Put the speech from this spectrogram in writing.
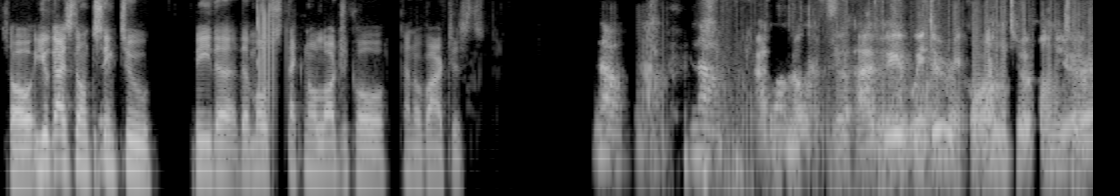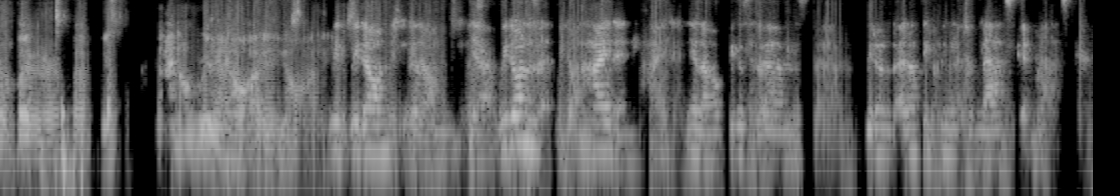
So you guys don't seem to be the the most technological kind of artists no no i don't know I, we, we do record onto a computer but I don't really, I don't really know how to use we, we don't, we, we don't, yeah, we don't, we don't hide it, hide it, you know, because, you know, because um, we don't, I don't think we need to mask it, mask it.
